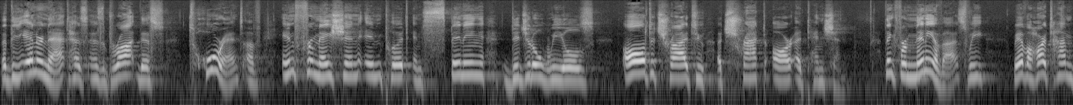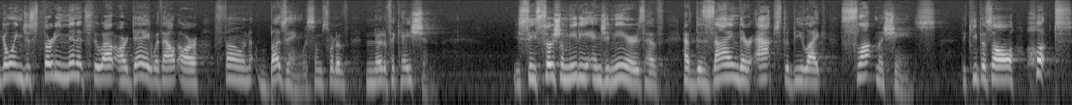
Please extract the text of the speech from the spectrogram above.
That the internet has, has brought this torrent of information input and spinning digital wheels, all to try to attract our attention. I think for many of us, we, we have a hard time going just 30 minutes throughout our day without our phone buzzing with some sort of notification. You see, social media engineers have, have designed their apps to be like slot machines to keep us all hooked,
